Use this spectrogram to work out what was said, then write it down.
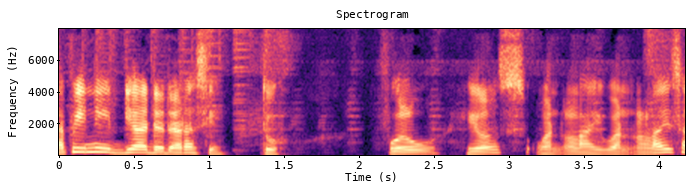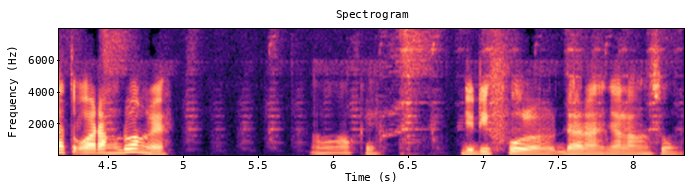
Tapi ini dia ada darah sih. Tuh. Full heals one ally one ally satu orang doang ya? Oh oke. Okay jadi full darahnya langsung.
